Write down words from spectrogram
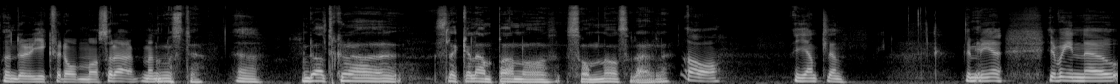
undrar hur det gick för dem och sådär. Men Just det. ja, Men du har alltid kunnat släcka lampan och somna och sådär eller? ja egentligen. Det är mer, jag var inne,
